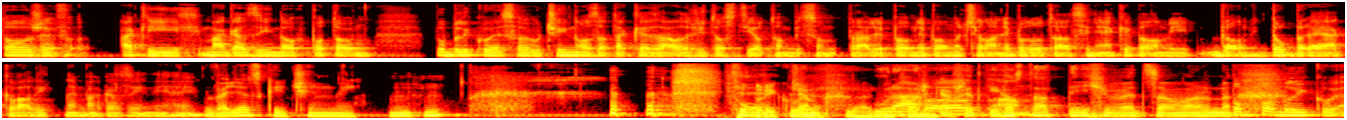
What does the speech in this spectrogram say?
to, že v akých magazínoch potom publikuje svoju činnosť a také záležitosti, o tom by som pravdepodobne pomlčel a nebudú to asi nejaké veľmi, veľmi dobré a kvalitné magazíny, hej. Vedecký činný. Mhm. Publikuje. Urážka všetkých ostatných vedcov možno. Publikuje.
